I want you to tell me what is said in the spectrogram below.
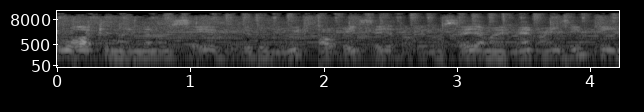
o Loki ainda não sei, eu duvido muito, talvez seja, talvez não seja, mas, né, mas enfim.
